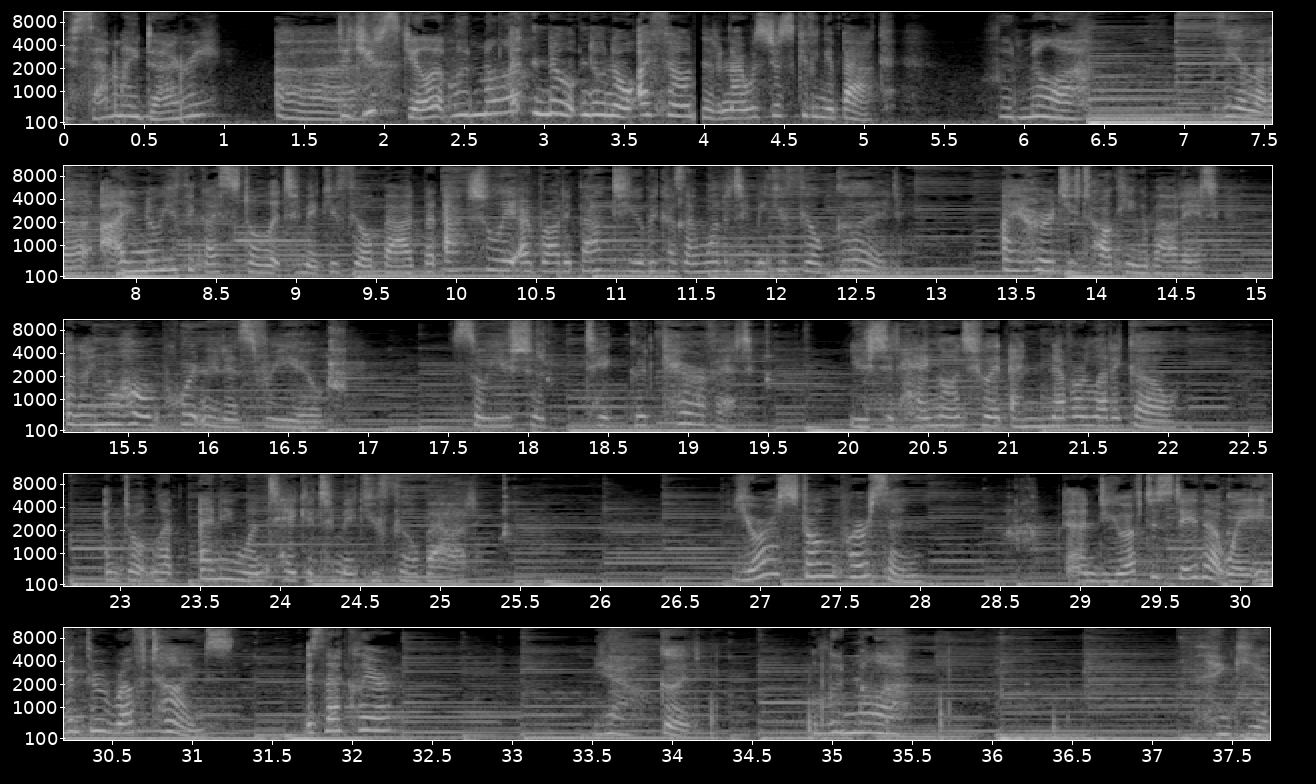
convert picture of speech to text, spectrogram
Is that my diary? Uh... Did you steal it, Ludmila? No, no, no. I found it and I was just giving it back. Ludmila. Violetta, I know you think I stole it to make you feel bad, but actually I brought it back to you because I wanted to make you feel good. I heard you talking about it, and I know how important it is for you. So you should take good care of it. You should hang on to it and never let it go. And don't let anyone take it to make you feel bad. You're a strong person. And you have to stay that way even through rough times. Is that clear? Yeah. Good. Ludmila. Thank you.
